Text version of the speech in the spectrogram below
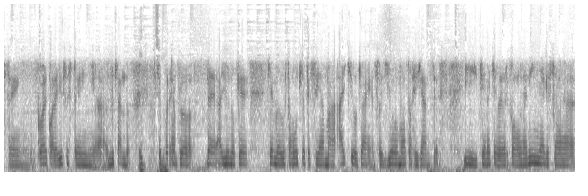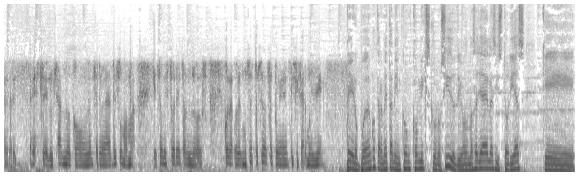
estén, con el cual ellos estén ah, luchando. Eh, que, por ejemplo, eh, hay uno que, que me gusta mucho que se llama I Kill Giants, o Yo Mato a Gigantes, y tiene que ver con una niña que está este, luchando con la enfermedad de su mamá. Y es una historia con, los, con la cual muchas personas se pueden identificar muy bien. Pero puedo encontrarme también con cómics conocidos, digamos, más allá de las historias que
